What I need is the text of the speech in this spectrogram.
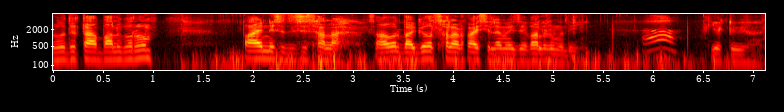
রোদে তাপ বাল গরম পায়ে নিচে দিছি সালা চাওয়ার ভাগ্য সালার পাইছিলাম এই যে বালুর মধ্যে কি একটু বিপদ।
